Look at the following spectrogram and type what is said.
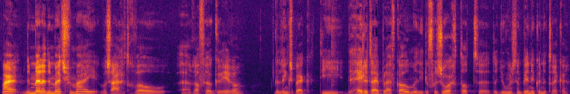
Maar de man of the match voor mij was eigenlijk toch wel eh, Rafael Guerrero, de linksback, die de hele tijd blijft komen, die ervoor zorgt dat, uh, dat jongens naar binnen kunnen trekken.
